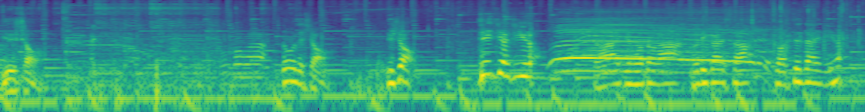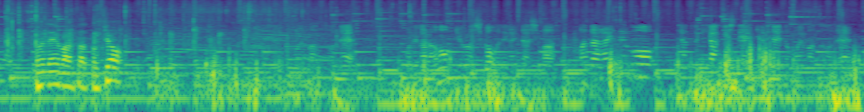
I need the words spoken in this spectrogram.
優勝、はい、ここはどうでしょう？優勝。千一八弘さあ地元が取り返した。そして第2位は宗正敏夫。これからもよろしくお願いいたします。また来年もちゃんと企画してやりたいと思いますので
